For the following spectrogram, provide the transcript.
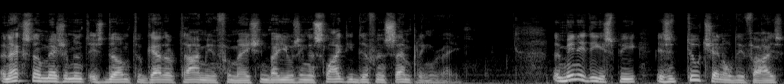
An extra measurement is done to gather time information by using a slightly different sampling rate. The Mini DSP is a 2 channel device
